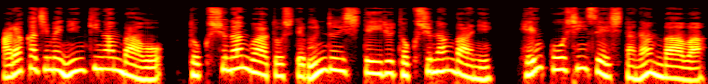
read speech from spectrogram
あらかじめ人気ナンバーを特殊ナンバーとして分類している特殊ナンバーに変更申請したナンバーは、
